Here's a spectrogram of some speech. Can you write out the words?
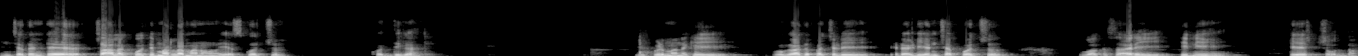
ఎంచేతంటే చాలకపోతే మరలా మనం వేసుకోవచ్చు కొద్దిగా. ఇప్పుడు మనకి ఉగాది పచ్చడి రెడీ అని చెప్పవచ్చు. ఒకసారి తిని టేస్ట్ చూద్దాం.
